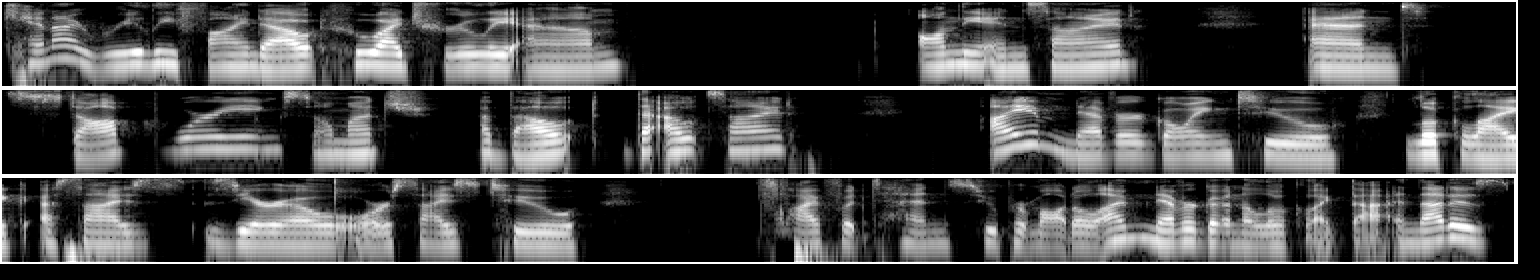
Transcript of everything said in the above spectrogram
can I really find out who I truly am on the inside and stop worrying so much about the outside? I am never going to look like a size zero or size two, five foot 10 supermodel. I'm never going to look like that. And that is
